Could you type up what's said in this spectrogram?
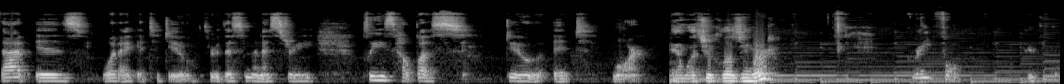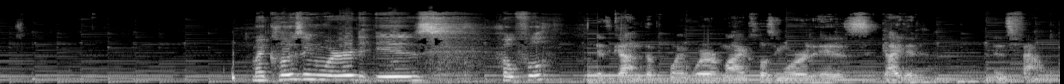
that is what I get to do through this ministry. Please help us do it more. And what's your closing word? Grateful. Grateful. My closing word is hopeful. It's gotten to the point where my closing word is guided and is found.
